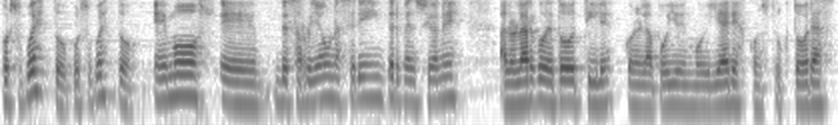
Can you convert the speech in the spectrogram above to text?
Por supuesto, por supuesto. Hemos eh, desarrollado una serie de intervenciones a lo largo de todo Chile con el apoyo de inmobiliarias, constructoras,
